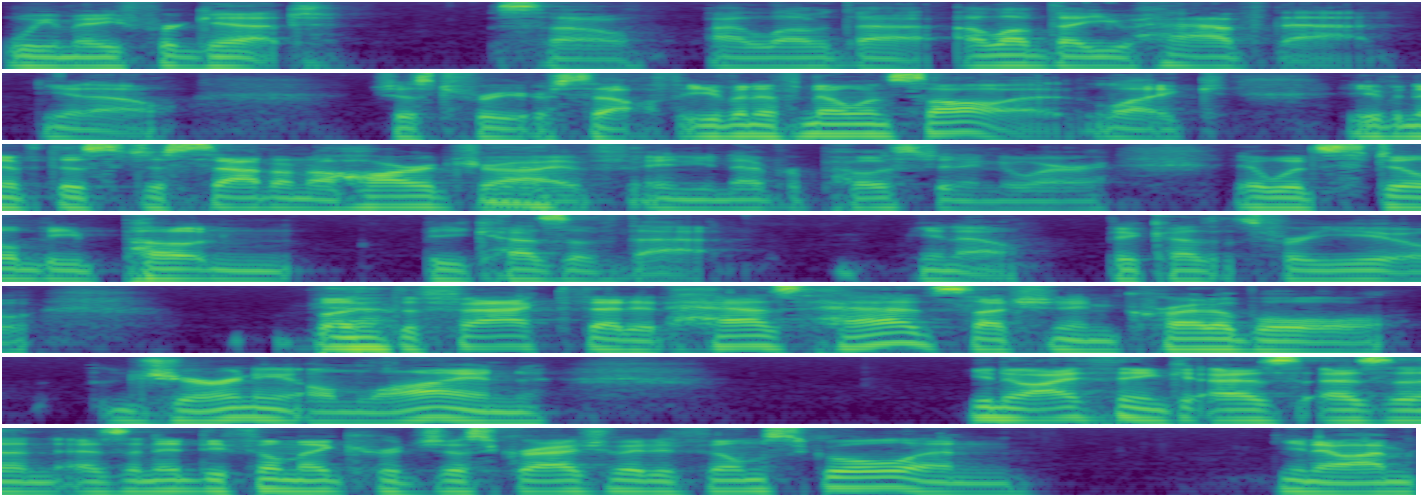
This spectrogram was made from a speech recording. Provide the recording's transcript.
we may forget. So I love that. I love that you have that, you know, just for yourself, even if no one saw it. Like, even if this just sat on a hard drive yeah. and you never posted anywhere, it would still be potent because of that, you know, because it's for you. But yeah. the fact that it has had such an incredible journey online you know i think as as an as an indie filmmaker just graduated film school and you know i'm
